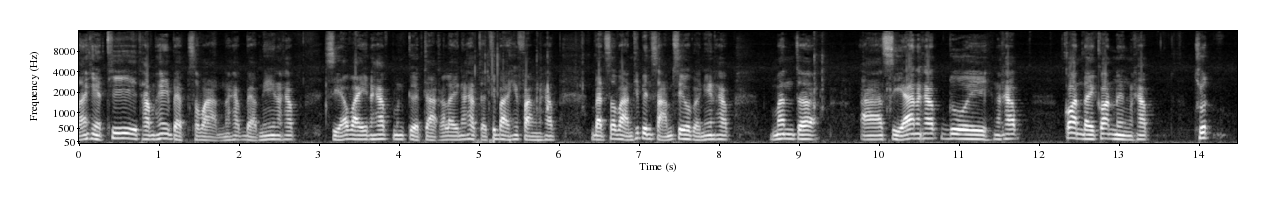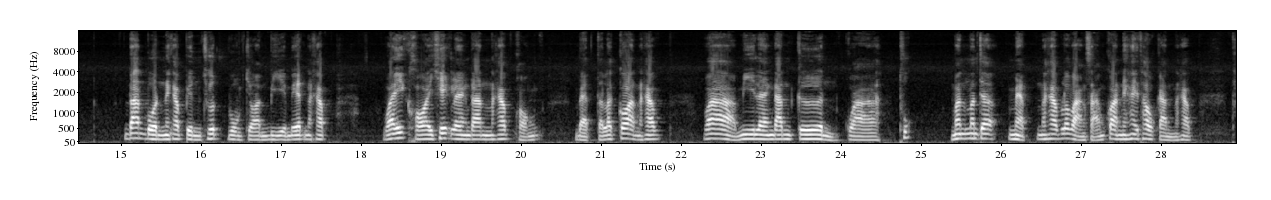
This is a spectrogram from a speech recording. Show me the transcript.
สาเหตุที่ทำให้แบตสว่านนะครับ แบบนี้นะครับ เสียไวนะครับ มันเกิดจากอะไรนะครับ จะอธิบายให้ฟังนะครับ แบตสว่านที่เป็น3เซลล์แบบนี้นครับ มันจะอ่าเสียนะครับโดยนะครับ ก้อนใดก้อนหนึ่งครับ ชุดด้านบนนะครับ เป็นชุดวงจร BMS นะครับ ไว้คอยเช็คแรงดันนะครับของแบตแต่ละก้อนนะครับ ว่ามีแรงดันเกินกว่าทุกมันมันจะแมทนะครับ ระหว่าง 3 ก้อนนี้ให้เท่ากันนะครับ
